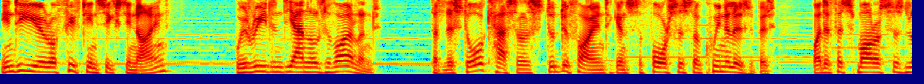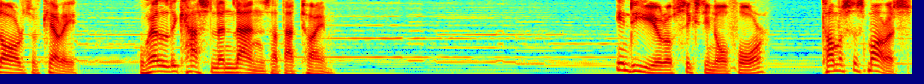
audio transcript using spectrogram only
In the year of 1569, we read in the Annals of Ireland that Listowel Castle stood defiant against the forces of Queen Elizabeth by the Fitzmaurice's Lords of Kerry, who held the castle and lands at that time. In the year of 1604, Thomas Fitzmaurice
